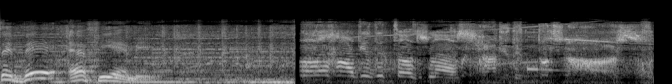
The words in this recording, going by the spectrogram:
CBFM. Uma rádio de todos nós. Rádio de todos nós.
